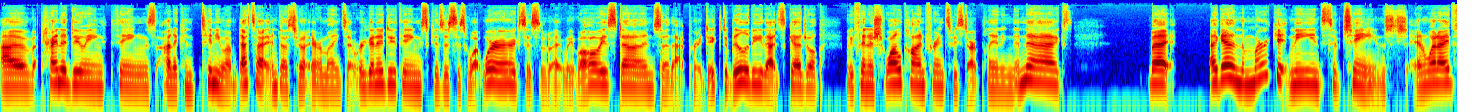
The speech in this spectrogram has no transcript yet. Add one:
of kind of doing things on a continuum. That's that industrial era mindset. We're going to do things because this is what works. This is what we've always done. So that predictability, that schedule. We finish one conference, we start planning the next. But again, the market needs have changed. And what I've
